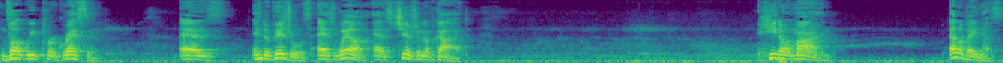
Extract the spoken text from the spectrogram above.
But we progressing as individuals as well as children of God. He don't mind elevating us.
